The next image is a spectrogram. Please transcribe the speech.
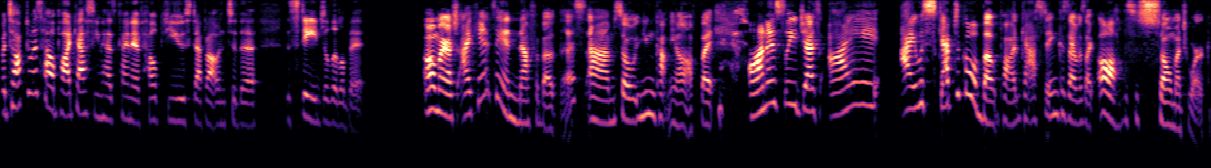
but talk to us how podcasting has kind of helped you step out into the, the stage a little bit. Oh my gosh, I can't say enough about this. Um, so you can cut me off. But honestly, Jess, I I was skeptical about podcasting because I was like, oh, this is so much work,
